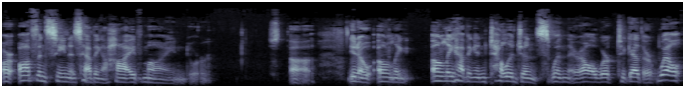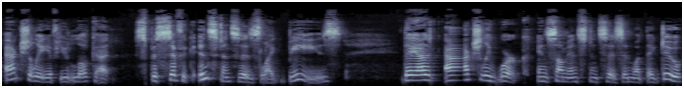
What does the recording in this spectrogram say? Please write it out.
are often seen as having a hive mind or, uh, you know, only only having intelligence when they all work together. Well, actually, if you look at specific instances like bees, they actually work in some instances in what they do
